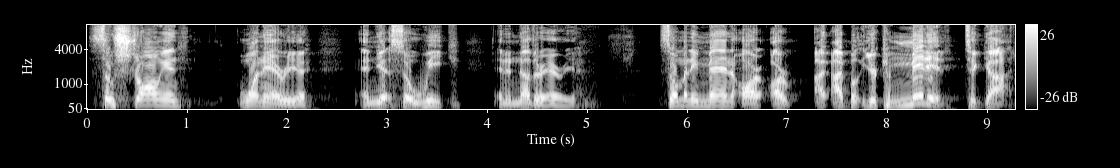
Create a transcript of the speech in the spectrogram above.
So strong in one area and yet so weak in another area. So many men are, are I, I, you're committed to God.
